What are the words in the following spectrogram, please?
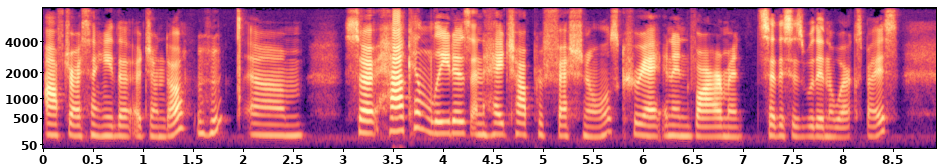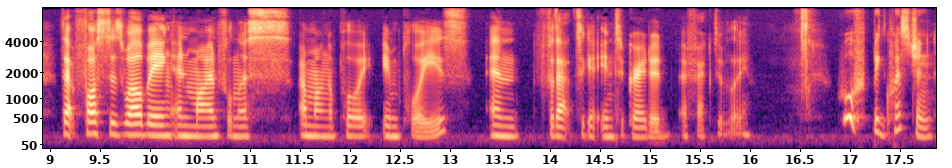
after I sent you the agenda. Mm-hmm. Um, so, how can leaders and HR professionals create an environment? So, this is within the workspace that fosters well-being and mindfulness among employ- employees, and for that to get integrated effectively. Whew, big question.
